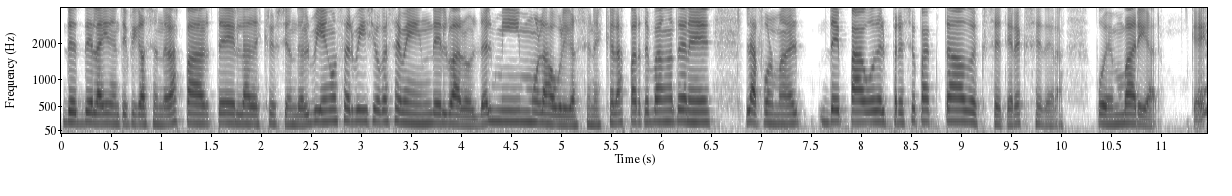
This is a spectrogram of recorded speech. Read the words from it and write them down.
desde la identificación de las partes, la descripción del bien o servicio que se vende, el valor del mismo, las obligaciones que las partes van a tener, la forma de pago del precio pactado, etcétera, etcétera. Pueden variar. ¿okay?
